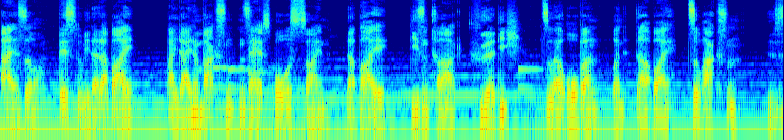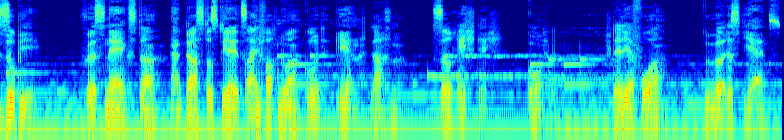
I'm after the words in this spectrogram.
Also, bist du wieder dabei, bei deinem wachsenden Selbstbewusstsein, dabei, diesen Tag für dich zu erobern und dabei zu wachsen? Supi. Fürs nächste, das tust du jetzt einfach nur gut gehen lassen. So richtig gut. Stell dir vor, du würdest jetzt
